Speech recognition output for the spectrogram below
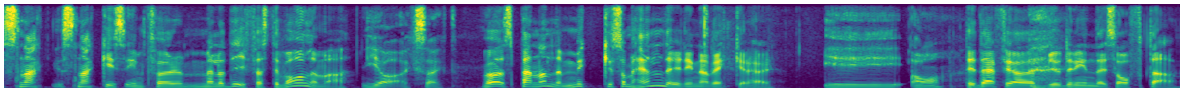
snack, snackis inför Melodifestivalen, va? Ja, exakt. Vad spännande. Mycket som händer i dina veckor här. I, ja, Det är därför jag bjuder in dig så ofta.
